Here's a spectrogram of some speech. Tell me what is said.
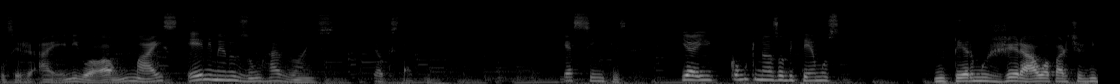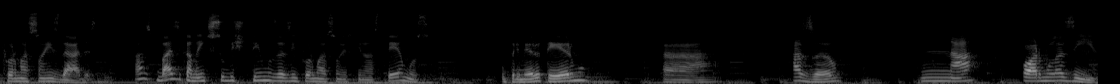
Ou seja, a n igual a 1 mais n menos 1 razões. É o que está aqui é simples. E aí, como que nós obtemos um termo geral a partir de informações dadas. Nós basicamente substituímos as informações que nós temos, o primeiro termo, a razão, na formulazinha.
